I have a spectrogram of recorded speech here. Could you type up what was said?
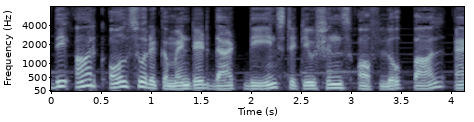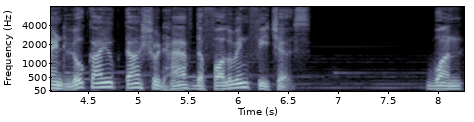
The ARC also recommended that the institutions of Lokpal and Lokayukta should have the following features. 1.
